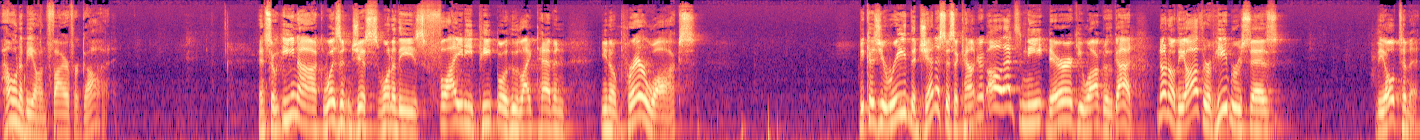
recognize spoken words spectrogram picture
I want to be on fire for God. And so Enoch wasn't just one of these flighty people who liked having, you know, prayer walks. Because you read the Genesis account, you're like, oh, that's neat, Derek, he walked with God. No, no, the author of Hebrews says the ultimate.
